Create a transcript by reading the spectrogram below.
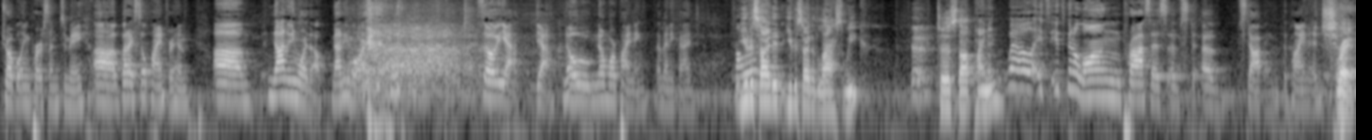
troubling person to me. Uh, but I still pine for him. Um, not anymore, though. Not anymore. so yeah, yeah. No, no more pining of any kind. you decided. You decided last week to stop pining. Well, it's it's been a long process of st- of stopping the pineage. Right.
